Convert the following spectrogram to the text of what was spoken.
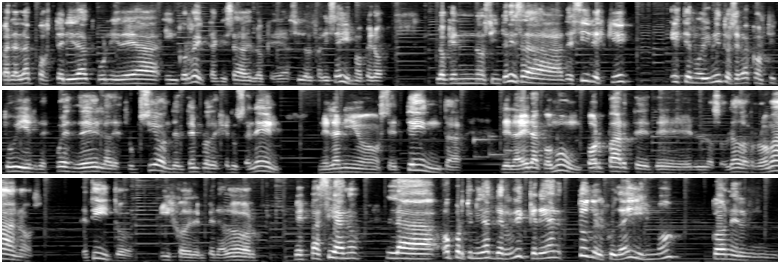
para la posteridad una idea incorrecta quizás de lo que ha sido el fariseísmo, pero lo que nos interesa decir es que este movimiento se va a constituir después de la destrucción del Templo de Jerusalén en el año 70 de la era común por parte de los soldados romanos, de Tito, hijo del emperador Vespasiano, la oportunidad de recrear todo el judaísmo con el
